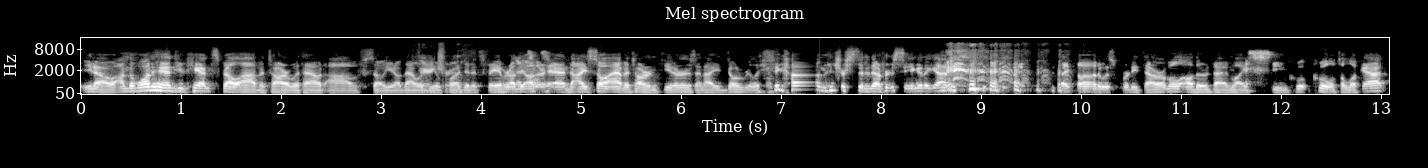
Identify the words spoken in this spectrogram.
you know, on the one hand, you can't spell Avatar without Av, so you know that would Very be a true. point in its favor. On the other also- hand, I saw Avatar in theaters, and I don't really think I'm interested in ever seeing it again. I thought it was pretty terrible, other than like being cool, cool to look at,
